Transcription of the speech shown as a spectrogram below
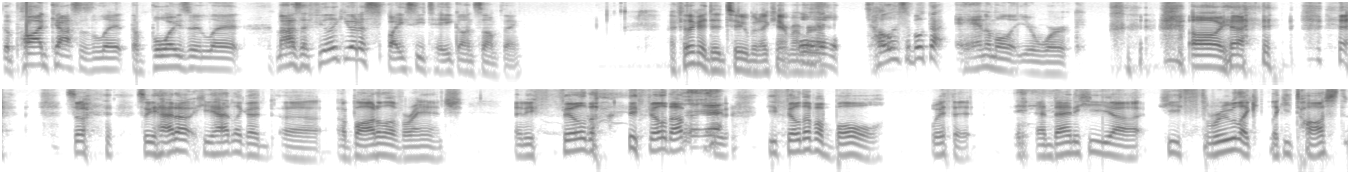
the podcast is lit the boys are lit maz i feel like you had a spicy take on something I feel like I did too, but I can't remember. Oh, tell us about that animal at your work. oh yeah. so so he had a he had like a uh, a bottle of ranch, and he filled he filled up dude, he filled up a bowl with it, and then he uh he threw like like he tossed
